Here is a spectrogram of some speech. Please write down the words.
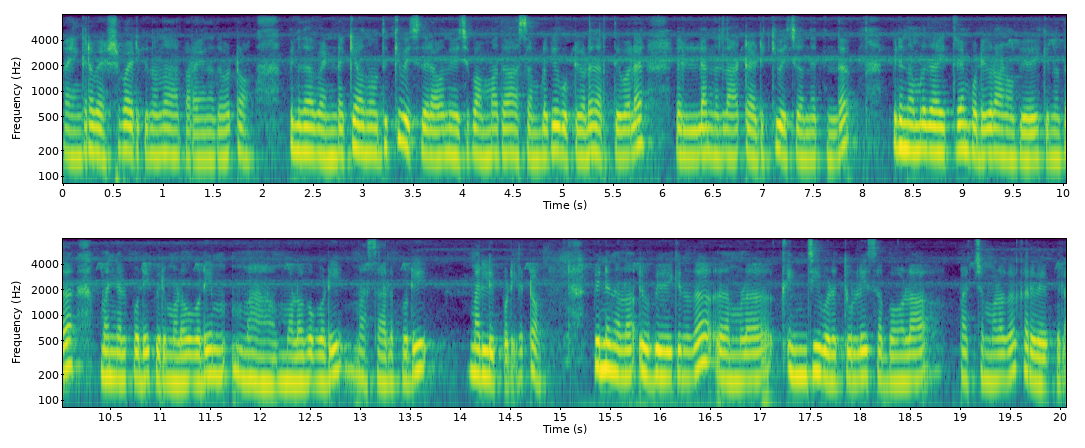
ഭയങ്കര വിഷമായിരിക്കുന്നു എന്നാണ് പറയുന്നത് കേട്ടോ. പിന്നെ ഇതാ വെണ്ടയ്ക്ക ഒന്ന് ഒതുക്കി വെച്ച് തരാമെന്ന് ചോദിച്ചപ്പോൾ അമ്മ അത് അസംബ്ലിക്ക് കുട്ടികൾ നിർത്തി പോലെ എല്ലാം നല്ലതായിട്ട് അടുക്കി വെച്ച് തന്നിട്ടുണ്ട്. പിന്നെ നമ്മളിതാ ഇത്രയും പൊടികളാണ് ഉപയോഗിക്കുന്നത്. മഞ്ഞൾപ്പൊടി കുരുമുളക് പൊടി മുളക് പൊടി മസാലപ്പൊടി മല്ലിപ്പൊടി കേട്ടോ. പിന്നെ നമ്മൾ ഉപയോഗിക്കുന്നത് നമ്മൾ ഇഞ്ചി വെളുത്തുള്ളി സബോള പച്ചമുളക് കറിവേപ്പില.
